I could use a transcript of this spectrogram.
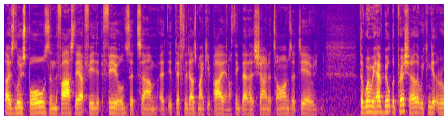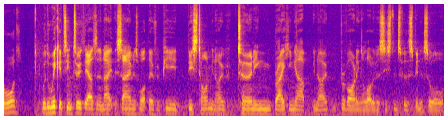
those loose balls and the fast out fields, it, um, it, it definitely does make you pay. And I think that has shown at times that yeah that when we have built the pressure, that we can get the rewards. Were the wickets in 2008 the same as what they've appeared this time? You know, turning, breaking up, you know, providing a lot of assistance for the spinners, or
